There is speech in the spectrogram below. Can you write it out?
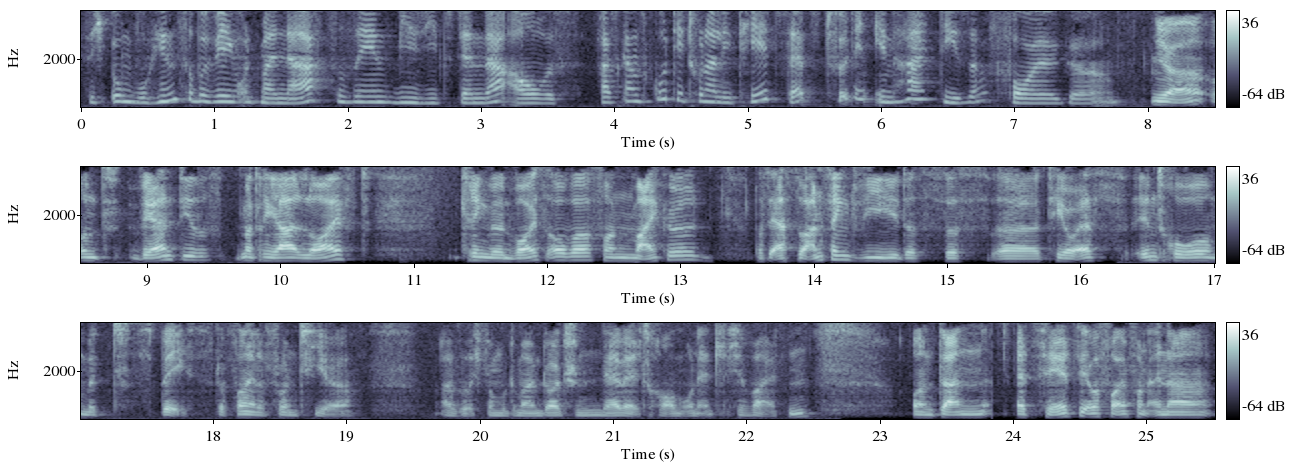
sich irgendwo hinzubewegen und mal nachzusehen, wie sieht es denn da aus. Was ganz gut die Tonalität setzt für den Inhalt dieser Folge. Ja, und während dieses Material läuft, kriegen wir ein Voice-Over von Michael, das erst so anfängt wie das, das äh, TOS-Intro mit Space, The Final Frontier. Also ich vermute mal im Deutschen der Weltraum, unendliche Weiten. Und dann erzählt sie aber vor allem von einer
